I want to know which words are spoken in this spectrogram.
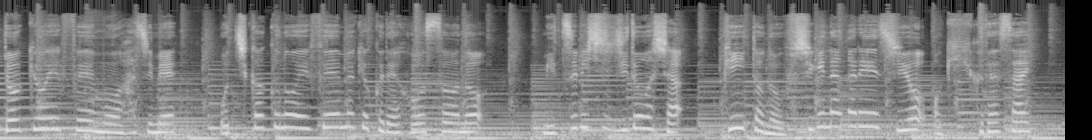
東京 FM をはじめお近くの FM 局で放送の三菱自動車ピートの不思議なガレージをお聞きください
